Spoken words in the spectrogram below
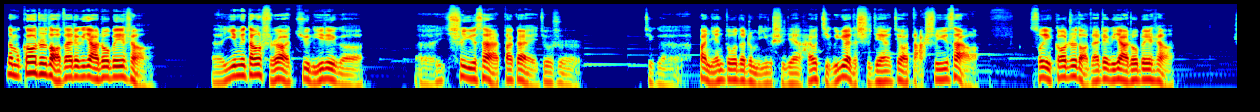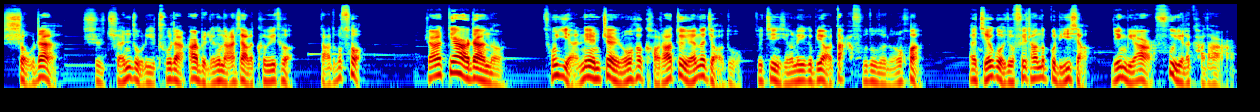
那么高指导在这个亚洲杯上，呃，因为当时啊距离这个呃，世预赛大概也就是这个半年多的这么一个时间，还有几个月的时间就要打世预赛了，所以高指导在这个亚洲杯上首战是全主力出战，二比零拿下了科威特，打得不错。然而第二战呢，从演练阵容和考察队员的角度，就进行了一个比较大幅度的轮换，那结果就非常的不理想，零比二负于了卡塔尔。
